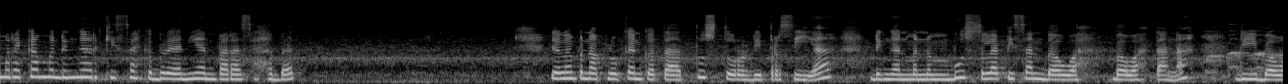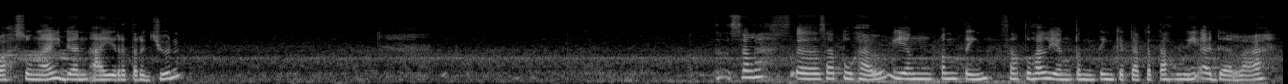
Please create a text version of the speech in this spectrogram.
mereka mendengar kisah keberanian para sahabat dalam penaklukan kota Tustur di Persia dengan menembus lapisan bawah bawah tanah di bawah sungai dan air terjun. Salah uh, satu hal yang penting, satu hal yang penting kita ketahui adalah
